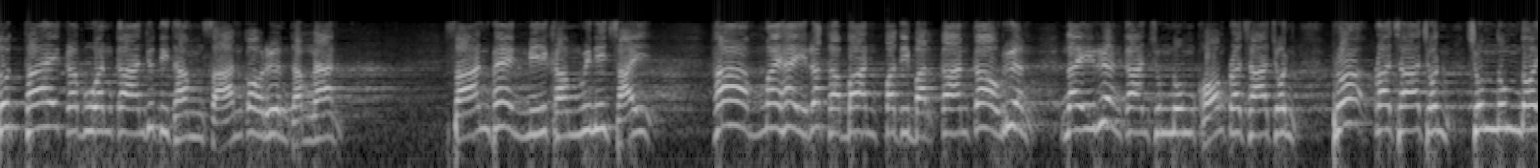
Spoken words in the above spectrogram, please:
สุดท้ายกระบวนการยุติธรรมศาลก็เริ่มทำงานศาลแพ่งมีคำวินิจฉัย ห้ามไม่ให้รัฐบาลปฏิบัติการก้าวเรื่องในเรื่องการชุมนุมของประชาชน เพราะประชาชนชุมนุมโดย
